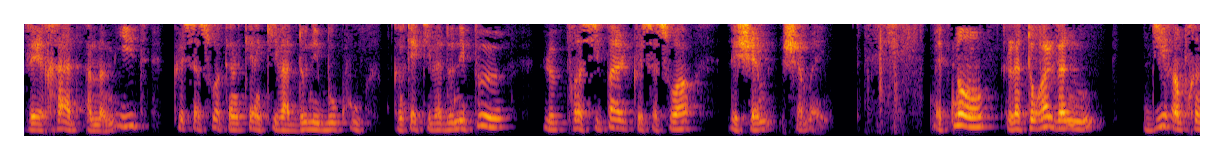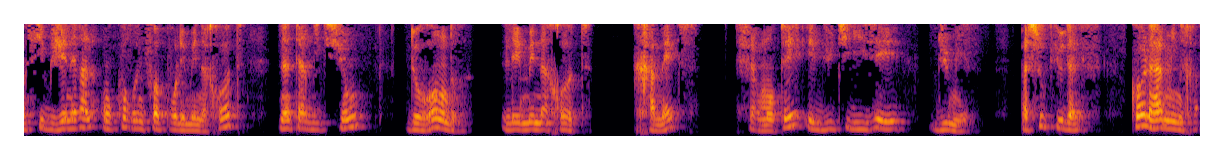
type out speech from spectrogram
Vechad Amamit, que ce soit quelqu'un qui va donner beaucoup, quelqu'un qui va donner peu, le principal que ce soit les Shem Maintenant, la Torah va nous dire un principe général, encore une fois pour les Menachot, l'interdiction de rendre les Menachot chametz, fermentés, et d'utiliser du miel. Pasuk Yudalef. Kol ha-mincha.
